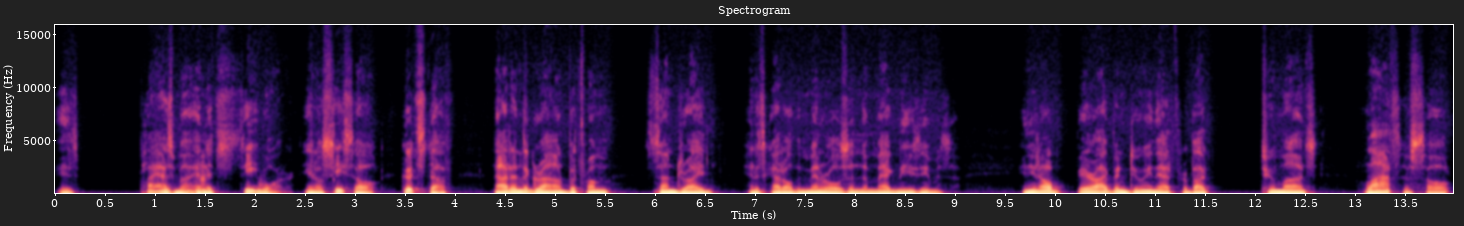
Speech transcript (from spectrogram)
is plasma, and Mhm. it's seawater, you know, sea salt, good stuff, not in the ground, but from sun dried, and it's got all the minerals and the magnesium and stuff. And you know, Barre, I've been doing that for about two months, lots of salt,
